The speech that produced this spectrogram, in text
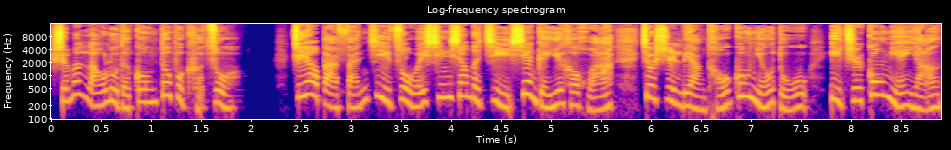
什么劳碌的工都不可做。只要把燔祭作为馨香的祭献给耶和华，就是两头公牛犊、一只公绵羊、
